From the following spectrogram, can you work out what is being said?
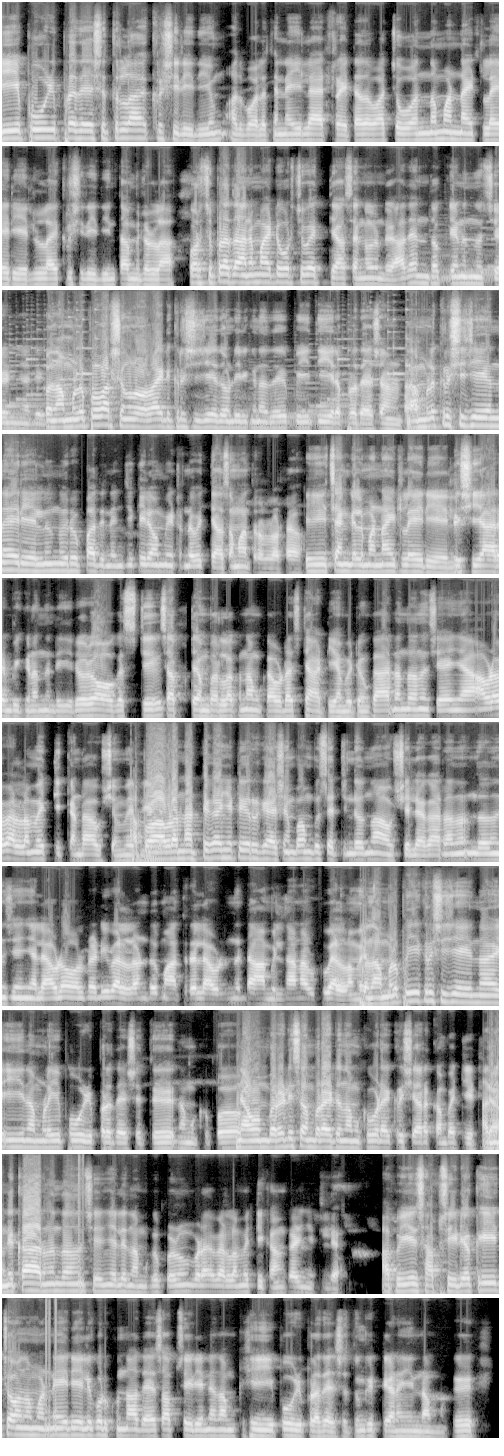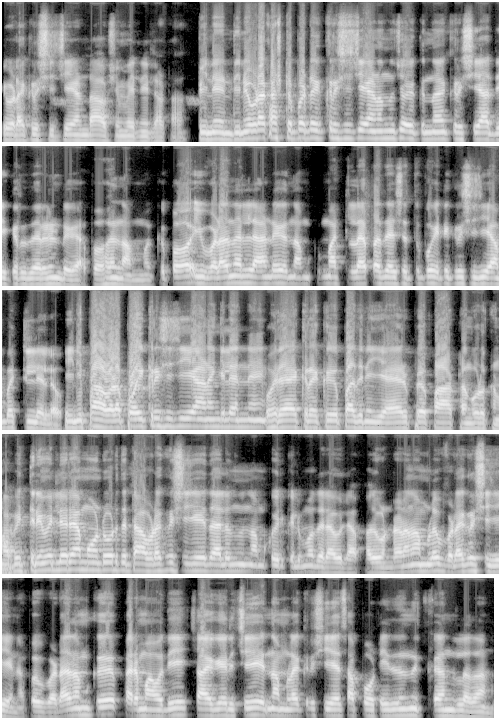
ഈ പൂഴി പ്രദേശത്തുള്ള കൃഷി രീതിയും അതുപോലെ തന്നെ ഈ ലാറ്ററൈറ്റ് അഥവാ ചുവന്ന മണ്ണായിട്ടുള്ള ഏരിയയിലുള്ള കൃഷി രീതിയും തമ്മിലുള്ള കുറച്ച് പ്രധാനമായിട്ട് കുറച്ച് വ്യത്യാസങ്ങളുണ്ട്. അതെന്തൊക്കെയാണെന്ന് വെച്ച് കഴിഞ്ഞാൽ ഇപ്പൊ നമ്മളിപ്പോ വർഷങ്ങളോളമായിട്ട് കൃഷി ചെയ്തുകൊണ്ടിരിക്കുന്നത് ഇപ്പൊ ഈ തീരപ്രദേശമാണ് നമ്മൾ കൃഷി ചെയ്യുന്ന ഏരിയയിൽ നിന്നൊരു പതിനഞ്ച് കിലോമീറ്ററിന്റെ വ്യത്യാസം മാത്രമേ ഉള്ളൂ ഈ ചെങ്കൽ മണ്ണായിട്ടുള്ള ഏരിയയിൽ കൃഷി ആരംഭിക്കണമെന്നുണ്ടെങ്കിൽ ഒരു ഓഗസ്റ്റ് സെപ്റ്റംബറിലൊക്കെ നമുക്ക് അവിടെ സ്റ്റാർട്ട് ചെയ്യാൻ പറ്റും. കാരണം എന്താണെന്ന് വെച്ച് കഴിഞ്ഞാൽ അവിടെ വെള്ളം വെറ്റിക്കേണ്ട ആവശ്യം വരും അപ്പോൾ അവിടെ നട്ട് കഴിഞ്ഞിട്ട് ഇറിഗേഷൻ പമ്പ് സെറ്റിന്റെ ഒന്നും ആവശ്യമില്ല. കാരണം എന്താണെന്ന് വെച്ച് കഴിഞ്ഞാൽ അവിടെ ഓൾറെഡി വെള്ളമുണ്ട്. മാത്രമല്ല അവിടെ നിന്ന് ഡാമിൽ നിന്നാണ് അവർക്ക് വെള്ളം വരുന്നത്. നമ്മളിപ്പോ ഈ കൃഷി ചെയ്യുന്ന ഈ നമ്മളെ ഈ പൂഴി പ്രദേശത്ത് നമുക്കിപ്പോ നവംബർ ഡിസംബർ ആയിട്ട് നമുക്ക് ഇവിടെ കൃഷി ഇറക്കാൻ പറ്റിയിട്ടില്ല. അതിന്റെ കാരണം എന്താണെന്ന് വെച്ച് കഴിഞ്ഞാൽ നമുക്ക് ഇപ്പോഴും ഇവിടെ വെള്ളം വെറ്റിക്കാൻ കഴിഞ്ഞിട്ടില്ല. അപ്പൊ ഈ സബ്സിഡി ഒക്കെ ഈ ചോന്നമണ്ണ ഏരിയയിൽ കൊടുക്കുന്ന അതേ സബ്സിഡി തന്നെ നമുക്ക് ഈ പൂഴി പ്രദേശത്തും കിട്ടുകയാണെങ്കിൽ നമുക്ക് ഇവിടെ കൃഷി ചെയ്യേണ്ട ആവശ്യം വരുന്നില്ല കേട്ടോ പിന്നെ എന്തിനു ഇവിടെ കഷ്ടപ്പെട്ട് കൃഷി ചെയ്യണമെന്ന് ചോദിക്കുന്ന കൃഷി അധികൃതരുണ്ട്. അപ്പോൾ നമുക്കിപ്പോ ഇവിടെ നിന്നല്ലാണ്ട് നമുക്ക് മറ്റുള്ള പ്രദേശത്ത് പോയിട്ട് കൃഷി ചെയ്യാൻ പറ്റില്ലല്ലോ. ഇനിയിപ്പോ അവിടെ പോയി കൃഷി ചെയ്യുകയാണെങ്കിൽ തന്നെ ഒരു ഏക്കറക്ക് പതിനയ്യായിരം രൂപ പാട്ടം കൊടുക്കണം. അപ്പൊ ഇത്രയും വലിയൊരു എമൗണ്ട് കൊടുത്തിട്ട് അവിടെ കൃഷി ചെയ്താലൊന്നും നമുക്ക് ഒരിക്കലും മുതലാവില്ല അപ്പൊ അതുകൊണ്ടാണ് നമ്മൾ ഇവിടെ കൃഷി ചെയ്യുന്നത് അപ്പൊ ഇവിടെ നമുക്ക് പരമാവധി സഹകരിച്ച് നമ്മളെ കൃഷിയെ സപ്പോർട്ട് ചെയ്ത് നിൽക്കുക എന്നുള്ളതാണ്.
